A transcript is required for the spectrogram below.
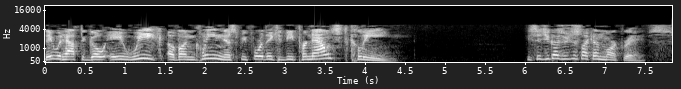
they would have to go a week of uncleanness before they could be pronounced clean. He said, you guys are just like unmarked graves.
